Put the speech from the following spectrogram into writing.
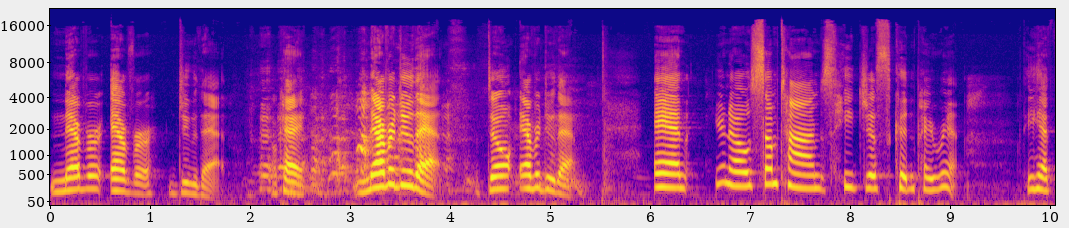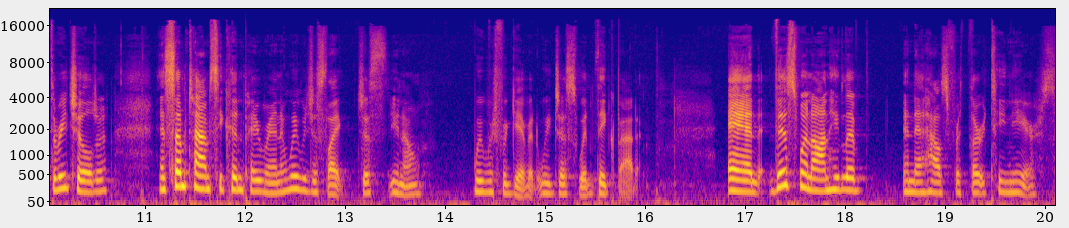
Never, ever do that. Okay? Never do that. Don't ever do that. And, you know, sometimes he just couldn't pay rent. He had three children, and sometimes he couldn't pay rent, and we would just like, just, you know, we would forgive it. We just wouldn't think about it. And this went on. He lived in that house for 13 years.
